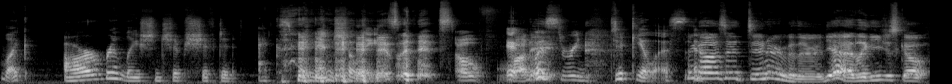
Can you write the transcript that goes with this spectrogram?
like our relationship shifted exponentially. Isn't it so funny? it was ridiculous. like I was at dinner with her. Yeah, like you just go,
